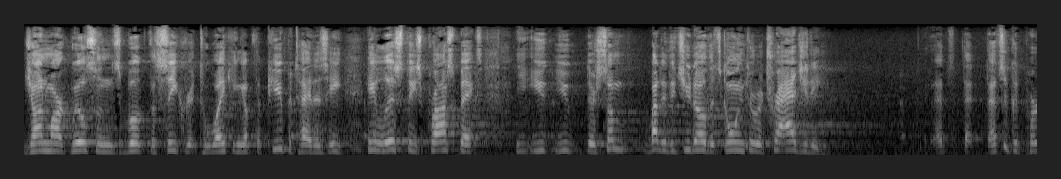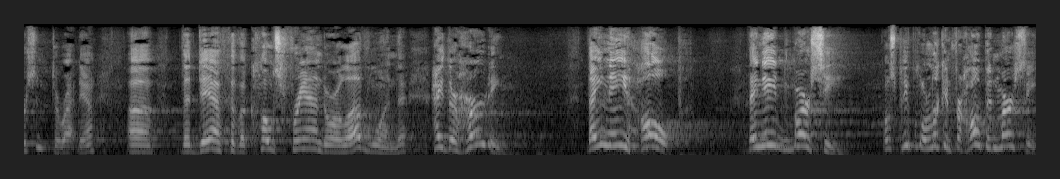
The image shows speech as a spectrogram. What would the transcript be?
John Mark Wilson's book, The Secret to Waking Up the Pew Potatoes, he, he lists these prospects. You, you, there's somebody that you know that's going through a tragedy. That's, that, that's a good person to write down. Uh, the death of a close friend or a loved one. They're, hey, they're hurting. They need hope. They need mercy. Those people are looking for hope and mercy.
